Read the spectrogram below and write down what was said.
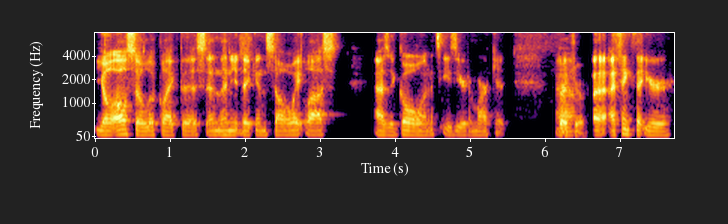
you'll also look like this and then you, they can sell weight loss as a goal and it's easier to market. Very um, true. but i think that your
